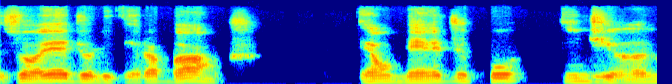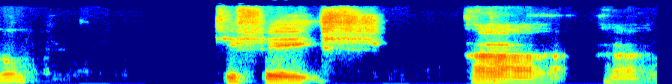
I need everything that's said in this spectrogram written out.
Zoé de Oliveira Barros é um médico indiano que fez a, a,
